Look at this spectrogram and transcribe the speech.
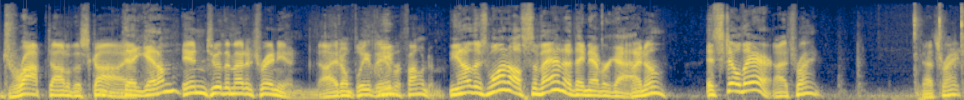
dropped out of the sky. They get them Into the Mediterranean. I don't believe they You- ever found them. You know, there's one off Savannah they never got. I know. It's still there. That's right. That's right.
